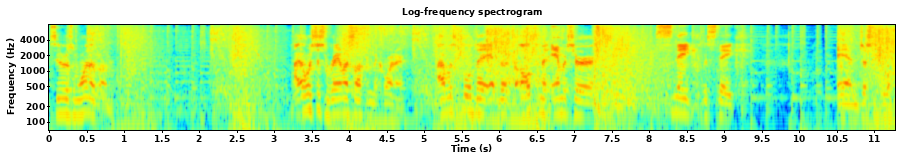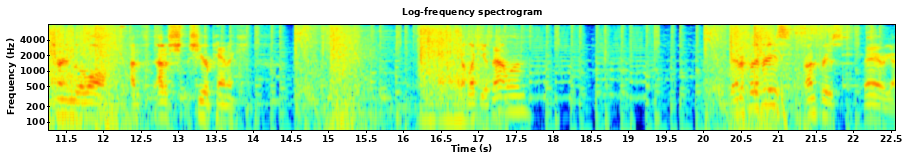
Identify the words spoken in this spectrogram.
See, there's one of them. I almost just ran myself in the corner. I almost pulled the, the, the ultimate amateur snake mistake and just turned into the wall out of, out of sh sheer panic. Lucky with that one. Get it before they freeze! Unfreeze. There we go.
